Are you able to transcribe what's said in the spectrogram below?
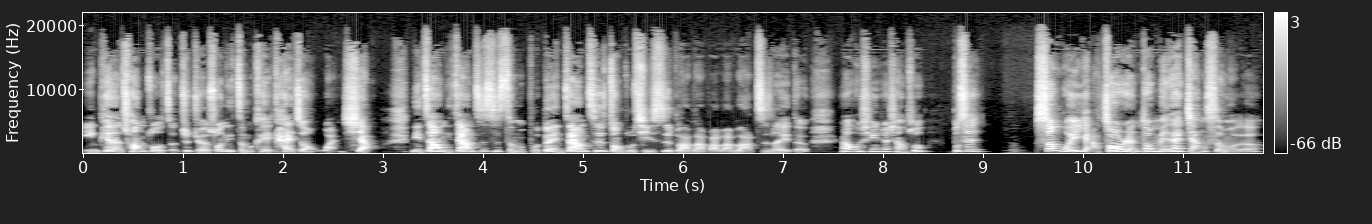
影片的创作者，就觉得说你怎么可以开这种玩笑？你知道你这样子是怎么不对？你这样子种族歧视，blah blah blah blah blah 之类的。然后我心里就想说，不是，身为亚洲人都没在讲什么了，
